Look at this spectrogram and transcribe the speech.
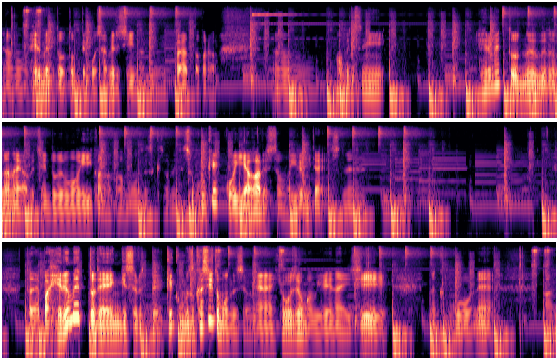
あのヘルメットを取ってこう喋るシーンなんていうのもいっぱいあったから、うん、まあ別にヘルメット脱ぐ脱がないは別にどうでもいいかなとは思うんですけどね。そこ結構嫌がる人もいるみたいですね。ただやっぱヘルメットで演技するって結構難しいと思うんですよね。表情も見れないし、なんかこうね、あのー、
